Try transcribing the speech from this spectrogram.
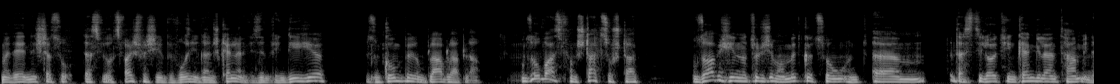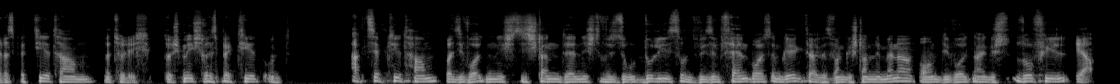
nicht, dass, so, dass wir uns falsch verstehen. Wir wollen ihn gar nicht kennenlernen. Wir sind wegen dir hier, wir sind Kumpel und bla bla bla. Und so war es von Stadt zu Stadt. Und so habe ich ihn natürlich immer mitgezogen und ähm, dass die Leute ihn kennengelernt haben, ihn respektiert haben, natürlich durch mich respektiert und akzeptiert haben, weil sie wollten nicht, sie standen ja nicht wie so Dullis und wir sind Fanboys, im Gegenteil, das waren gestandene Männer und die wollten eigentlich so viel, ja,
